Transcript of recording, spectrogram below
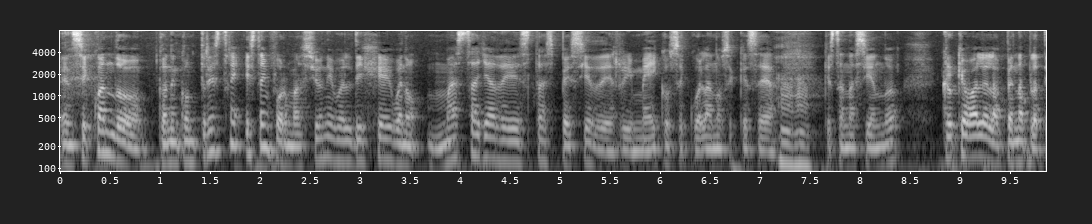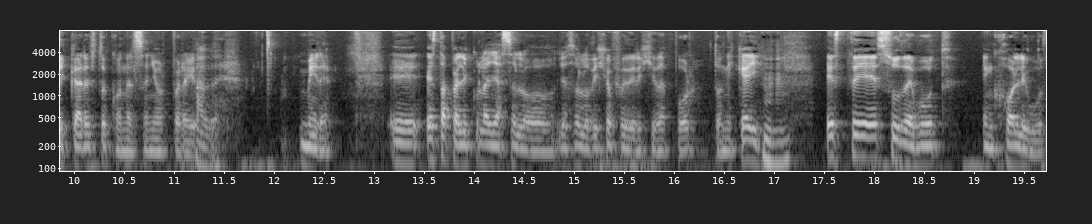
En sí, cuando, cuando encontré esta, información, igual dije, bueno, más allá de esta especie de remake o secuela, no sé qué sea, que están haciendo, creo que vale la pena platicar esto con el señor Pereira. A ver. Mire, eh, esta película ya se, lo, ya se lo dije, fue dirigida por Tony Kay. Este es su debut en Hollywood.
